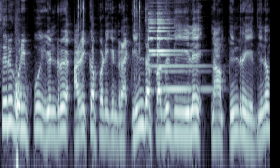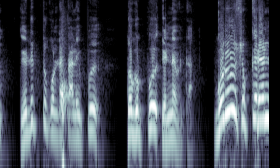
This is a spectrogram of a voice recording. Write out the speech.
சிறுகுறிப்பு என்று அழைக்கப்படுகின்ற இந்த பகுதியிலே நாம் இன்றைய தினம் எடுத்துக்கொண்ட தலைப்பு தொகுப்பு என்னவென்றால் குரு சுக்கிரன்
